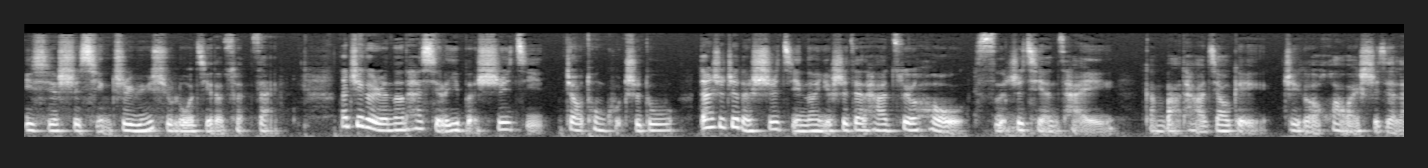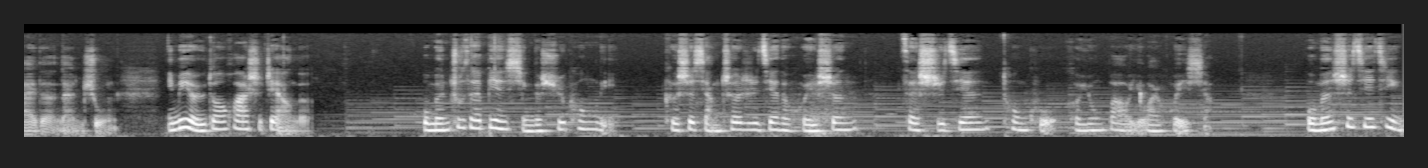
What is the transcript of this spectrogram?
一些事情，只允许逻辑的存在。那这个人呢？他写了一本诗集，叫《痛苦之都》。但是这本诗集呢，也是在他最后死之前才敢把它交给这个画外世界来的男主。里面有一段话是这样的：“我们住在变形的虚空里，可是响彻日间的回声，在时间、痛苦和拥抱以外回响。我们是接近，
